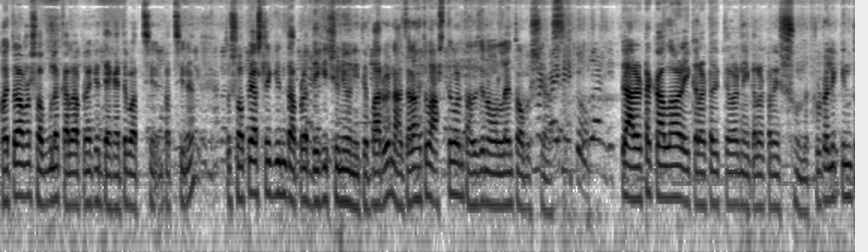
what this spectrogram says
হয়তো আমরা সবগুলো কালার আপনাকে দেখাতে পাচ্ছি পাচ্ছি না। তো শপে আসলে কিন্তু আপনারা দেখে শুনেও নিতে পারবেন। আর যারা হয়তো আসতে পারেন, তাদের জন্য অনলাইন তো অবশ্যই আছে। তো আর একটা কালার এই কালারটা দেখতে পারেন, এই কালারটা অনেক সুন্দর। টোটালি কিন্তু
